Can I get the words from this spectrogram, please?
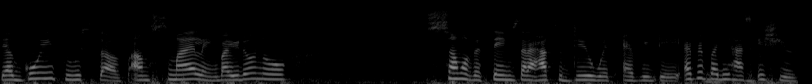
They are going through stuff. I'm smiling, but you don't know some of the things that I have to deal with every day. Everybody has mm-hmm. issues.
